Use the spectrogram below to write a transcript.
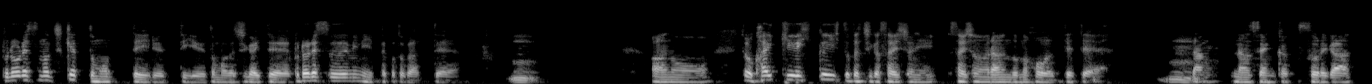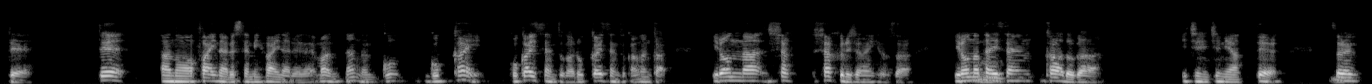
プロレスのチケット持っているっていう友達がいて、プロレス見に行ったことがあって、うん。あの、ちょっと階級低い人たちが最初に、最初のラウンドの方出て、うん、何何戦かそれがあって、で、あの、ファイナル、セミファイナルで、まあ、なんか 5, 5回、5回戦とか6回戦とかなんか、いろんなシャシャッフルじゃないけどさ、いろんな対戦カードが1日にあって、それ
